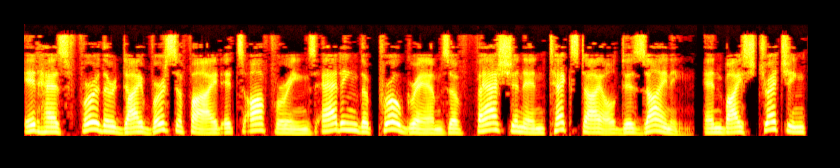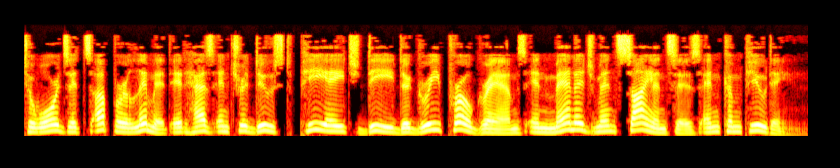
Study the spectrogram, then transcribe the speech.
it has further diversified its offerings adding the programs of fashion and textile designing, and by stretching towards its upper limit it has introduced PhD degree programs in management sciences and computing.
